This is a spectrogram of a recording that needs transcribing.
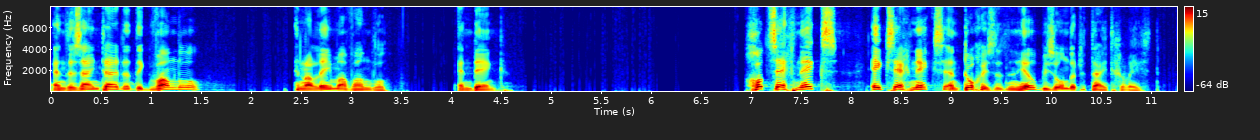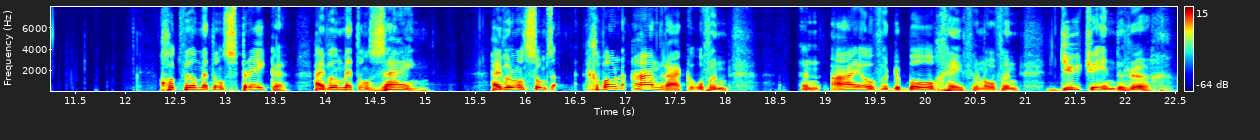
En er zijn tijden dat ik wandel en alleen maar wandel en denk. God zegt niks, ik zeg niks en toch is het een heel bijzondere tijd geweest. God wil met ons spreken. Hij wil met ons zijn. Hij wil ons soms gewoon aanraken of een, een aai over de bol geven of een duwtje in de rug.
